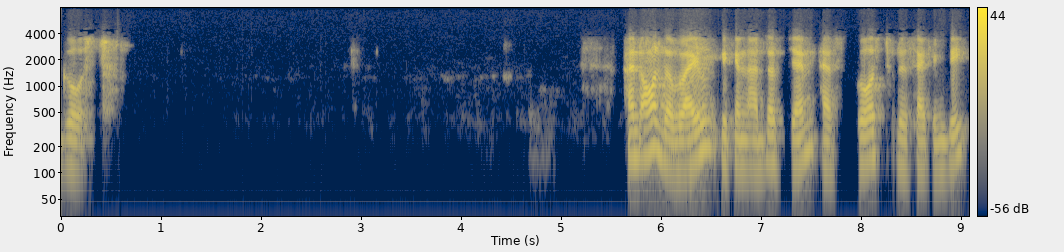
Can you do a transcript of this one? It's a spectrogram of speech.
ghosts. And all the while we can address them as ghosts reciting the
